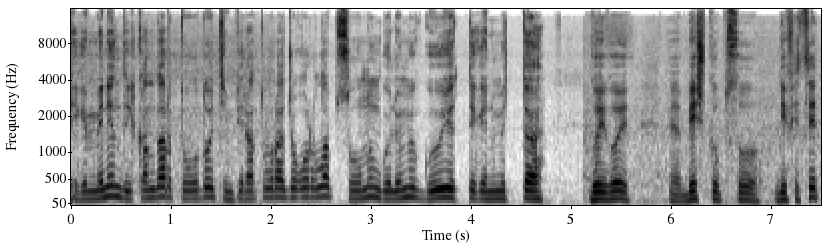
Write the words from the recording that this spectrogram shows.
дегени менен дыйкандар тоодо температура жогорулап суунун көлөмү көбөйөт деген үмүттө. Көйгөй э, беш куб суу дефицит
